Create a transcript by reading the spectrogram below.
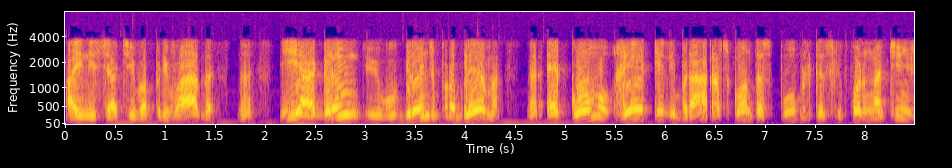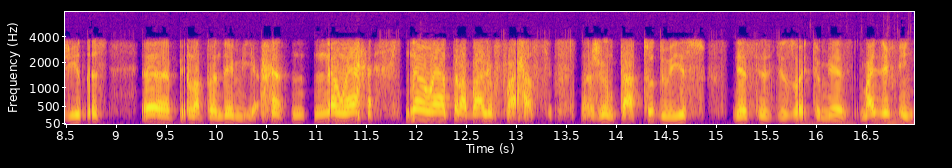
à iniciativa privada, né? e a grande, o grande problema, né, é como reequilibrar as contas públicas que foram atingidas eh, pela pandemia. Não é, não é trabalho fácil né, juntar tudo isso nesses 18 meses, mas enfim,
